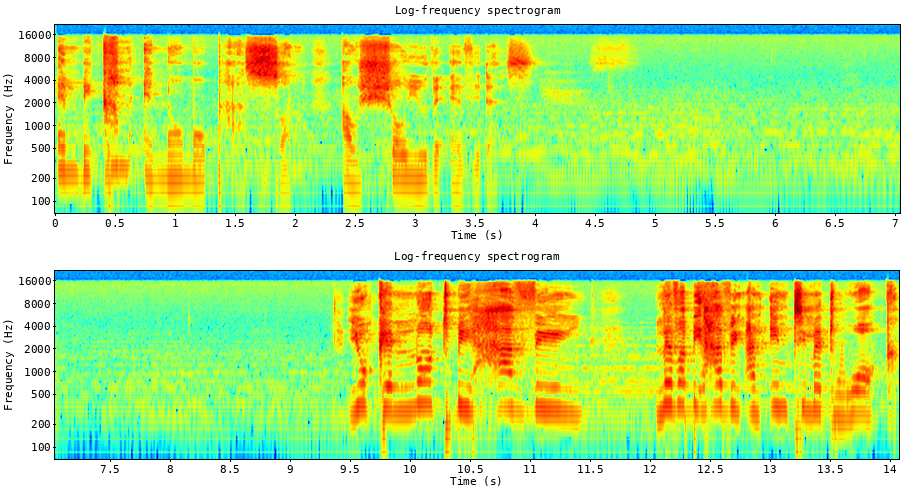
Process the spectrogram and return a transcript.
and become a normal person. I'll show you the evidence. You cannot be having, never be having an intimate walk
